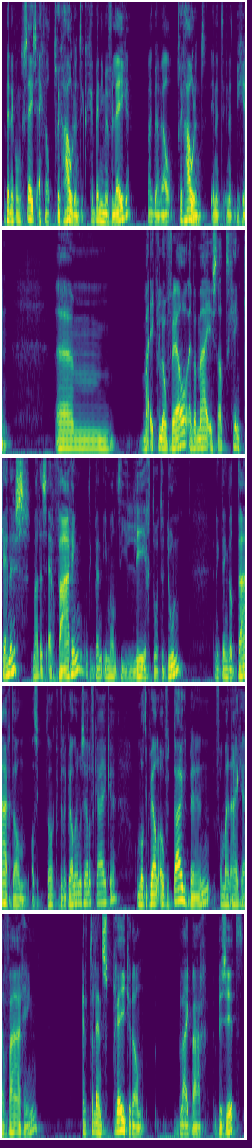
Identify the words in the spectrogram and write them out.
ben ik nog steeds echt wel terughoudend. Ik ben niet meer verlegen, maar ik ben wel terughoudend in het, in het begin. Um, maar ik geloof wel, en bij mij is dat geen kennis, maar dat is ervaring. Want ik ben iemand die leert door te doen. En ik denk dat daar dan, als ik, dan wil ik wel naar mezelf kijken omdat ik wel overtuigd ben van mijn eigen ervaring en het talent spreken dan blijkbaar bezit,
